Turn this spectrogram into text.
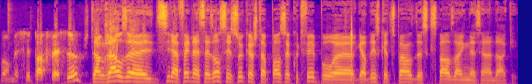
Bon, mais c'est parfait, ça. Je te rejase euh, d'ici la fin de la saison. C'est sûr que je te passe un coup de fil pour euh, regarder ce que tu penses de ce qui se passe dans la Ligue nationale de hockey.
